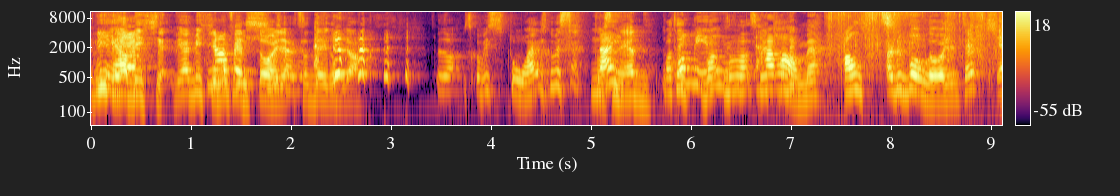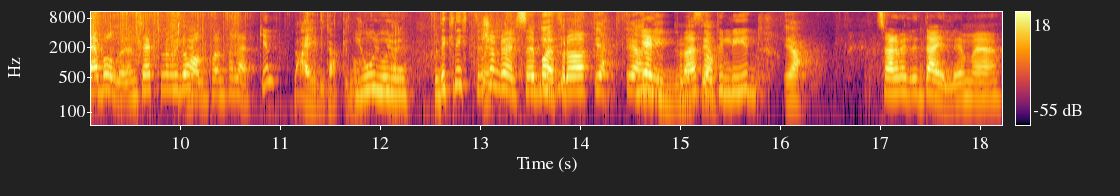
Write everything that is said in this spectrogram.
vi, vi har bikkje. Vi har bikkje på femte året, så det går bra. Men skal vi stå her, eller skal vi sette oss Nei, ned? Hva, tenk, hva, hva skal Her vi ta med? Alt. Er du bolleorientert? Jeg er bolleorientert, men vil du ha det på en tallerken? Nei, vi tar ikke noe. Jo, jo, jo. Men det knitrer, skjønner du, Else. Bare for å hjelpe deg i forhold til lyd, Ja. Så er det veldig deilig med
